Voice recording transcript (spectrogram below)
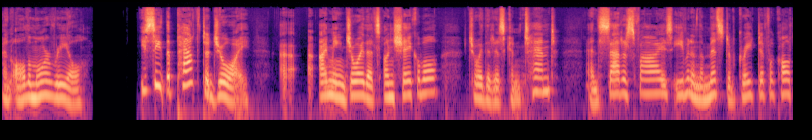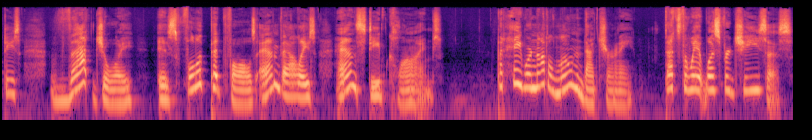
and all the more real. You see, the path to joy, uh, I mean, joy that's unshakable, joy that is content and satisfies even in the midst of great difficulties, that joy is full of pitfalls and valleys and steep climbs. But hey, we're not alone in that journey. That's the way it was for Jesus.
